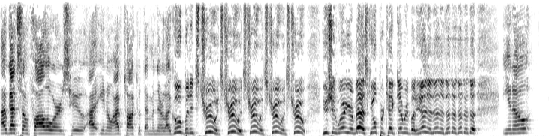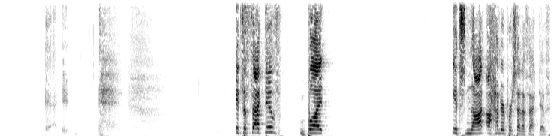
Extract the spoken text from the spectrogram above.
I've got some followers who I, you know, I've talked with them and they're like, "Oh, but it's true, it's true, it's true, it's true, it's true. You should wear your mask. You'll protect everybody." You know, it's effective, but it's not 100% effective.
